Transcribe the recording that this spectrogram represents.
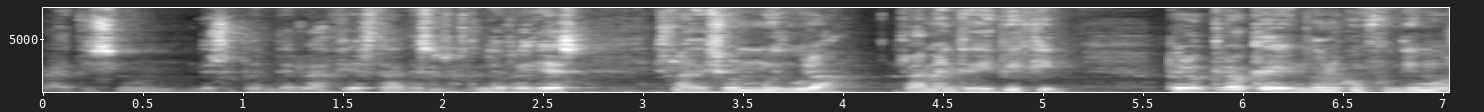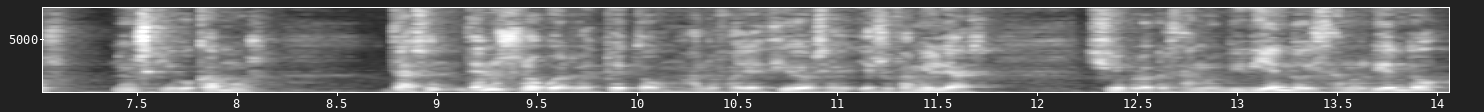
La decisión de suspender la fiesta de San Sebastián de Reyes es una decisión muy dura, realmente difícil, pero creo que no nos confundimos, no nos equivocamos, ya, no solo por el respeto a los fallecidos y a sus familias, sino por lo que estamos viviendo y estamos viendo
